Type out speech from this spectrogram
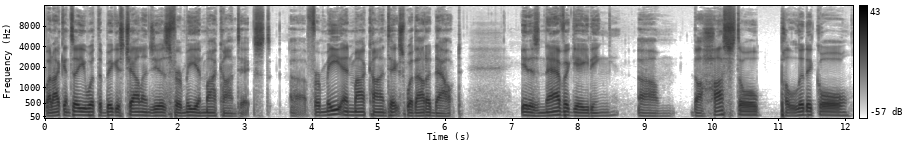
But I can tell you what the biggest challenge is for me in my context. Uh, for me in my context, without a doubt, it is navigating um, the hostile political,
